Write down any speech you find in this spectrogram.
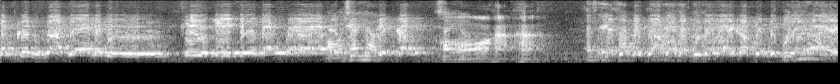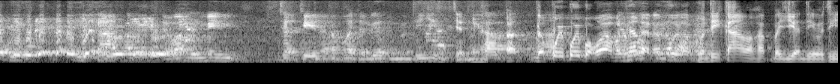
มันขึ้นหน้าจอมาอยู่ทีทีเจอกับเอ๋อใช่ครับภูเก็ตครับใช่ครับอ๋อฮะฮะ FA ครับ ไม่ทราบว่าวันที่เท่าไหร่ครับผมไปเยือนไอ้ที่ภูเก็ตจะไปเยือนเก้าทีครับทีอยู่ แต่ว่ามันไม่ชัดเจนนะครับว่าจะเลื่อนเป็นวันที่ 27นะคครัรับ บ เดี๋ยวปุ้ยปุ้ยบอกว่าวันที่เท่าไหร่นะปุ้ยครับ วันที่9อะครับไปเยือนทีโอที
